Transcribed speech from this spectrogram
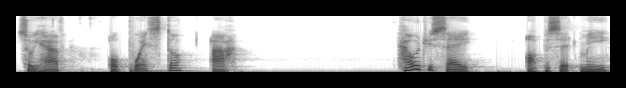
So we have opuesto a. How would you say opposite me?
